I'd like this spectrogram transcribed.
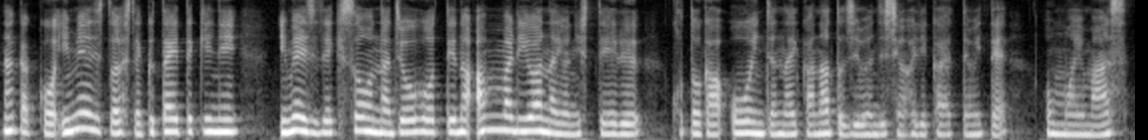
なんかこうイメージとして具体的にイメージできそうな情報っていうのはあんまり言わないようにしていることが多いんじゃないかなと自分自身を振り返ってみて思います。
